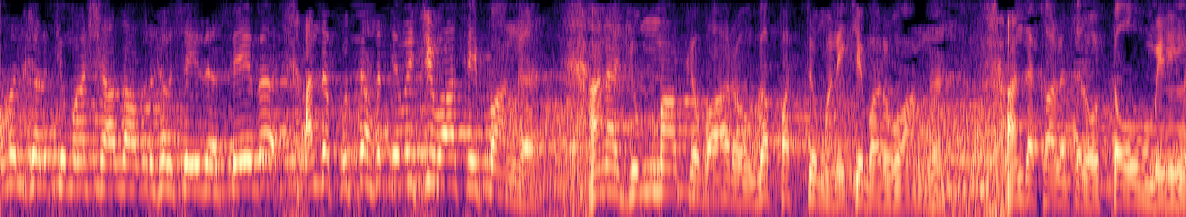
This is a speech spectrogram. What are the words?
அவர்களுக்கு மாஷால அவர்கள் செய்த சேவை அந்த புத்தகத்தை வச்சு வாசிப்பாங்க. ஆனா ஜும்மாக்கு வாரவங்க பத்து மணிக்கு வருவாங்க. அந்த காலத்துல ஒட்டோவும் இல்ல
